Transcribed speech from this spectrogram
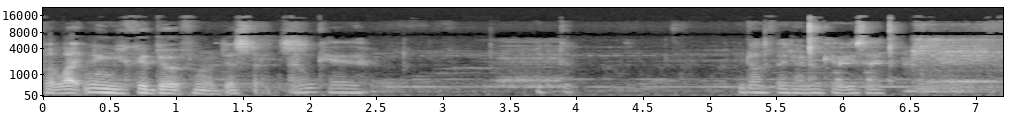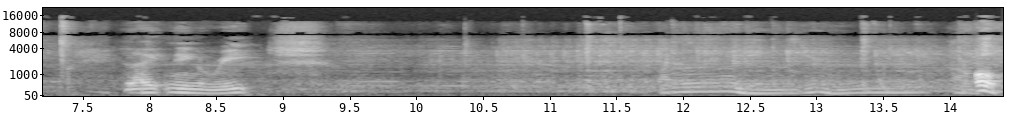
But lightning, you could do it from a distance. I don't care. Darth Vader, I don't care what you say. Lightning reach. Oh, oh,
